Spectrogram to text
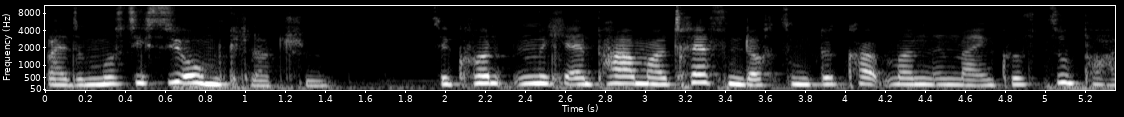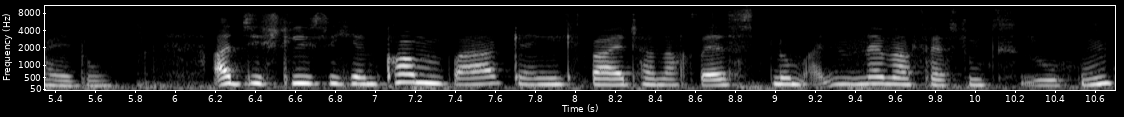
Also musste ich sie umklatschen. Sie konnten mich ein paar Mal treffen, doch zum Glück hat man in Minecraft Superheilung. Als ich schließlich entkommen war, ging ich weiter nach Westen, um eine Neverfestung zu suchen,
